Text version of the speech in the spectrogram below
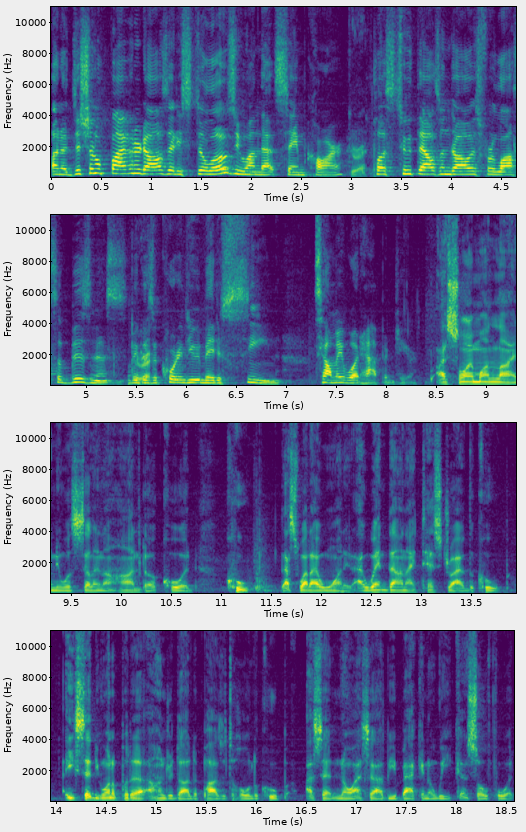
an additional $500 that he still owes you on that same car. Correct. $2,000 for loss of business because Correct. according to you, he made a scene. Tell me what happened here. I saw him online. He was selling a Honda Accord coupe. That's what I wanted. I went down. I test drive the coupe. He said, "You want to put a hundred dollar deposit to hold the coupe?" I said, "No." I said, "I'll be back in a week," and so forth.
